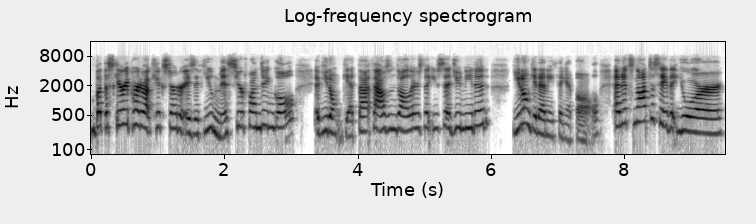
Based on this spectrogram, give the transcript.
But the scary part about Kickstarter is if you miss your funding goal, if you don't get that thousand dollars that you said you needed, you don't get anything at all. And it's not to say that your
